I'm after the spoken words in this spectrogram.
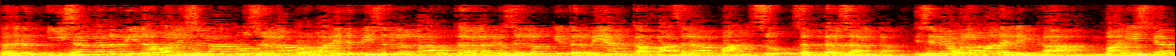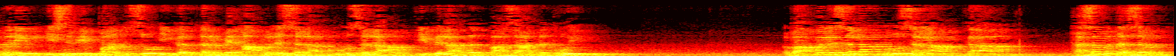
हज़रत ईसा का नबी सलाम और हमारे नबी सल्लल्लाहु अलैहि वसल्लम के दरमियान का फासला पाँच सौ सत्तर साल का। इसलिए ओलमा ने लिखा, बाईस अप्रैल ईस्वी पाँच सौ इकहत्तर में आप सलाम की विलादत बासादत हुई। अब आप सलाम का हसब नसब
